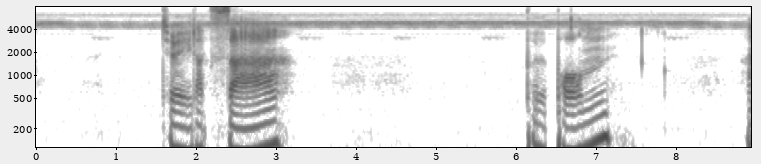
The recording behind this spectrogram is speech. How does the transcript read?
ำช่วยรักษา เพื่อผมอ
